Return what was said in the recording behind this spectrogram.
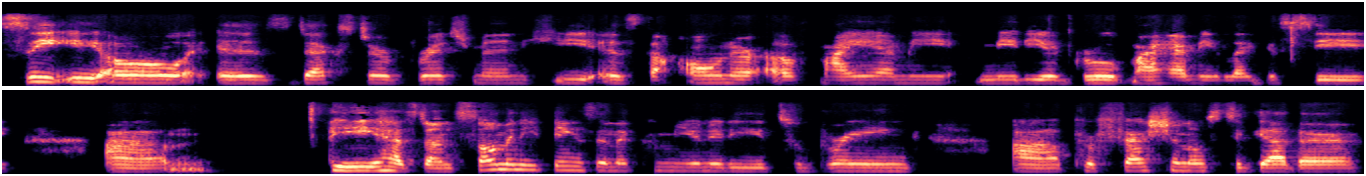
CEO is Dexter Bridgeman. He is the owner of Miami Media Group, Miami Legacy. Um, he has done so many things in the community to bring uh, professionals together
